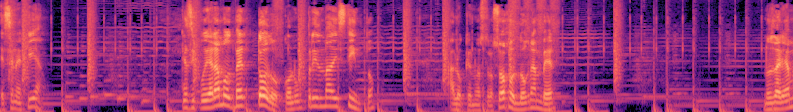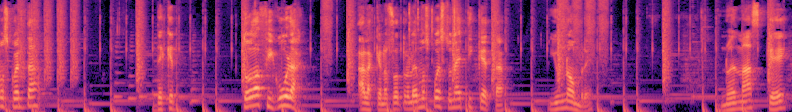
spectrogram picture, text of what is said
es energía que si pudiéramos ver todo con un prisma distinto a lo que nuestros ojos logran ver, nos daríamos cuenta de que toda figura a la que nosotros le hemos puesto una etiqueta y un nombre, no es más que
